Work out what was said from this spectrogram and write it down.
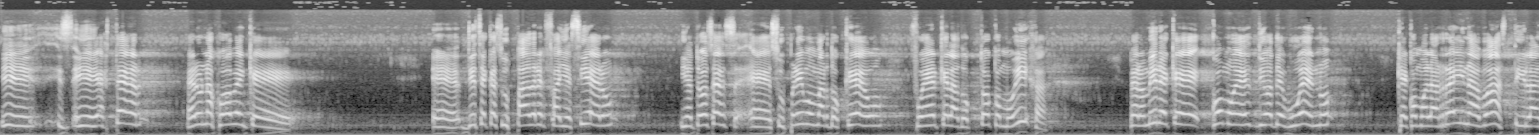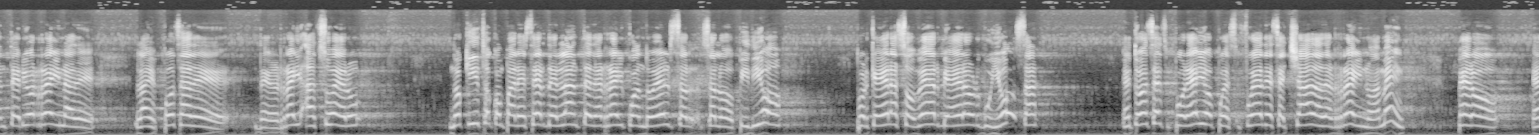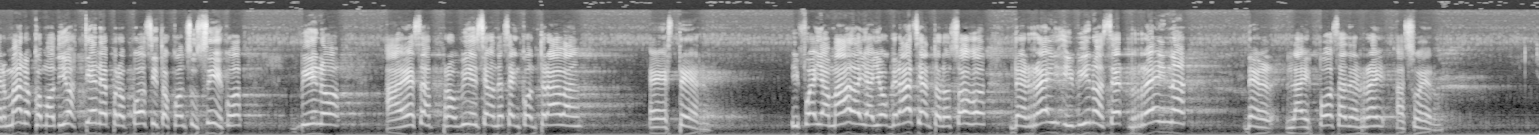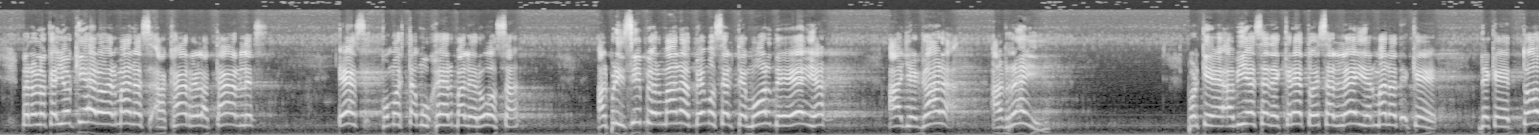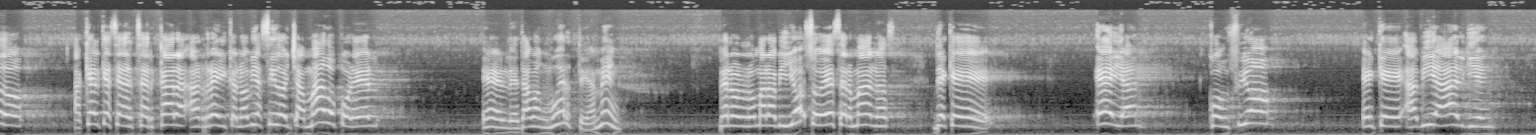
Y, Esther era una joven que eh, dice que sus padres fallecieron y entonces eh, su primo Mardoqueo fue el que la adoptó como hija. Pero mire que cómo es Dios de bueno, que como la reina Basti, la anterior reina de la esposa de, del rey Azuero, no quiso comparecer delante del rey cuando él se, lo pidió, porque era soberbia, era orgullosa. Entonces por ello pues fue desechada del reino, amén. Pero hermanos, como Dios tiene propósitos con sus hijos, vino a esa provincia donde se encontraban Esther y fue llamada y halló gracia ante los ojos del rey y vino a ser reina de la esposa del rey Azuero. Pero lo que yo quiero, hermanas, acá relatarles es como esta mujer valerosa. Al principio, hermanas, vemos el temor de ella a llegar al rey. Porque había ese decreto, esa ley, hermanas, de que, de que todo aquel que se acercara al rey que no había sido llamado por él, él le daban muerte, amén. Pero lo maravilloso es, hermanas, de que ella confió en que había alguien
